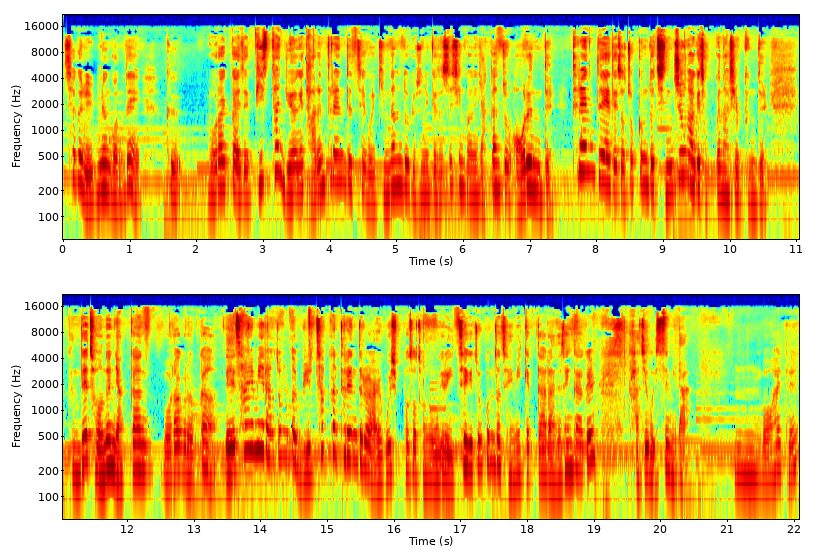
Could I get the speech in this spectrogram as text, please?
책을 읽는 건데 그 뭐랄까 이제 비슷한 유형의 다른 트렌드 책 우리 김남도 교수님께서 쓰신 거는 약간 좀 어른들 트렌드에 대해서 조금 더 진중하게 접근하실 분들 근데 저는 약간 뭐라 그럴까 내 삶이랑 좀 더 밀착한 트렌드를 알고 싶어서 저는 오히려 이 책이 조금 더 재밌겠다라는 생각을 가지고 있습니다. 음, 뭐 하여튼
